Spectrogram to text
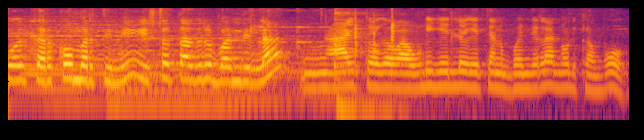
ಹೋಗಿ ಕರ್ಕೊಂಬರ್ತೀನಿ ಇಷ್ಟೊತ್ತಾದ್ರೂ ಬಂದಿಲ್ಲ? ಆಯ್ತು ಹೋಗವ ಹುಡುಗಿ ಎಲ್ಲಿ ಹೋಗೈತೆ ಬಂದಿಲ್ಲ. ನೋಡ್ಕೊಂಬ ಹೋಗು.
